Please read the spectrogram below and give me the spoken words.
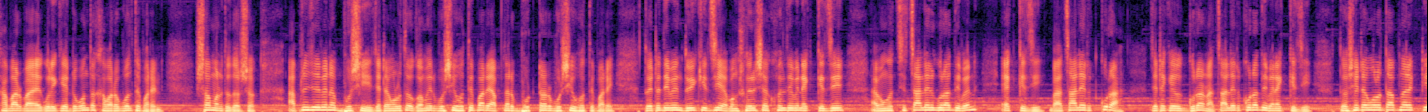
খাবার বা এগুলিকে ডুবন্ত খাবারও বলতে পারেন। সম্মানিত দর্শক, আপনি যদি দেবেন ভুসি, যেটা মূলত গমের ভুসি হতে পারে, আপনার ভুট্টার বসিও হতে পারে। তো এটা দেবেন দুই কেজি এবং সরিষা খোল দেবেন এক কেজি এবং হচ্ছে চালের গুঁড়া দেবেন এক কেজি বা চালের কুড়া, যেটাকে গুঁড়া না, চালের কুড়া দিবেন এক কেজি। তো সেটা মূলত আপনার একটি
